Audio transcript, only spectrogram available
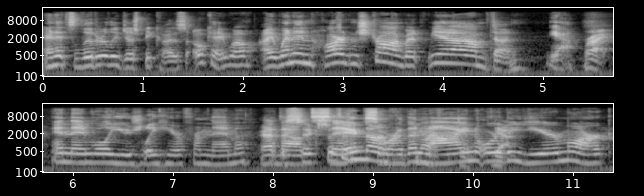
And it's literally just because, okay, well, I went in hard and strong, but yeah, I'm done. Yeah. Right. And then we'll usually hear from them At the about six or six, the or the nine or Yeah. the year mark.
